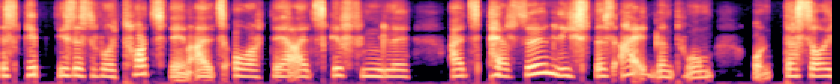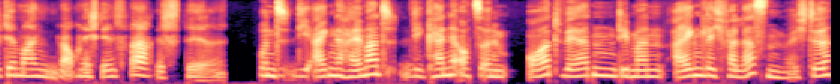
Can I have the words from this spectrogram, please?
es gibt dieses Wort trotzdem als Orte, als Gefühle, als persönlichstes Eigentum. Und das sollte man auch nicht in Frage stellen. Und die eigene Heimat, die kann ja auch zu einem Ort werden, den man eigentlich verlassen möchte.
